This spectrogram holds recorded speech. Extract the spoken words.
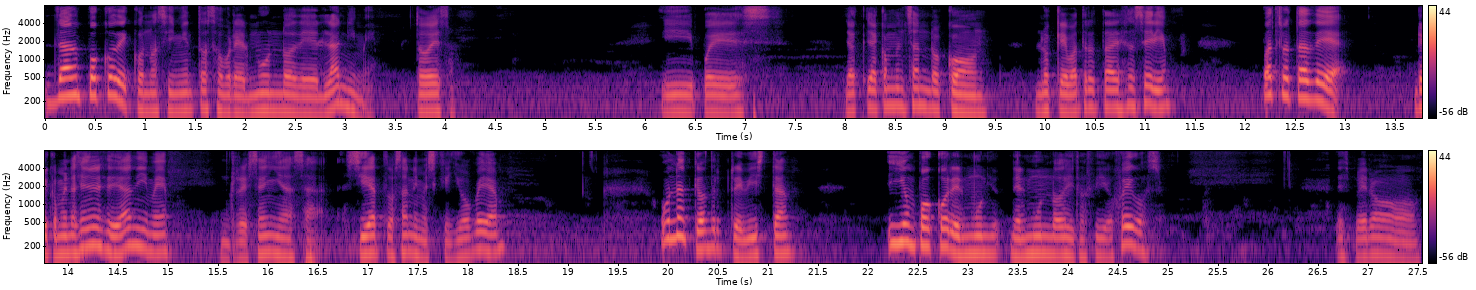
dar un poco de conocimiento sobre el mundo del anime, todo eso. Y pues ya, ya comenzando con lo que va a tratar esa serie, va a tratar de recomendaciones de anime, reseñas a ciertos animes que yo vea, una que otra entrevista y un poco del, mundo del mundo de los videojuegos. Espero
